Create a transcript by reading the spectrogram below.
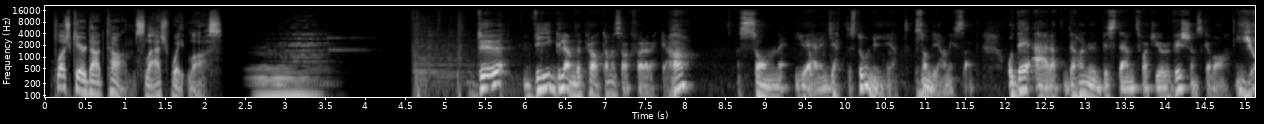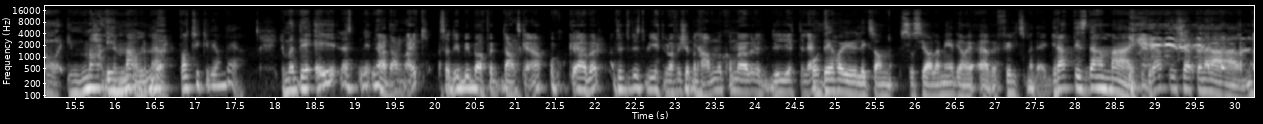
plushcare.com slash weight loss. Du, Vi glömde prata om en sak förra veckan. Ja. Som ju är en jättestor nyhet som vi har missat. Och det är att det har nu bestämts vart Eurovision ska vara. Ja, i Malmö. I Malmö. Vad tycker vi om det? Ja, men det är ju nära Danmark. Så det blir bra för danskarna att åka över. Naturligtvis det blir jättebra för Köpenhamn att komma över. Det är jättelätt. Och det har ju liksom, sociala medier har ju överfyllts med det. Grattis Danmark! Grattis Köpenhamn!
